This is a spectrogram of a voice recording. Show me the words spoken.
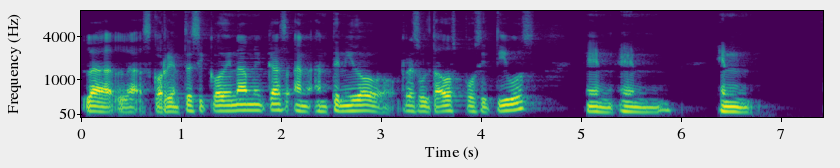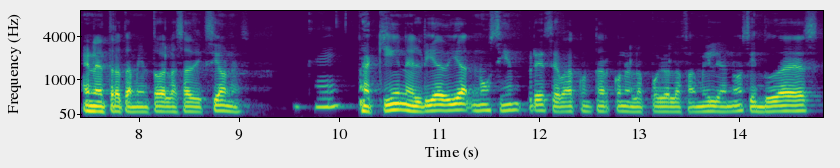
las corrientes psicodinámicas han, han, tenido resultados positivos en, en, en, en, el tratamiento de las adicciones. Aquí en el día a día no siempre se va a contar con el apoyo de la familia, ¿no? Sin duda es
